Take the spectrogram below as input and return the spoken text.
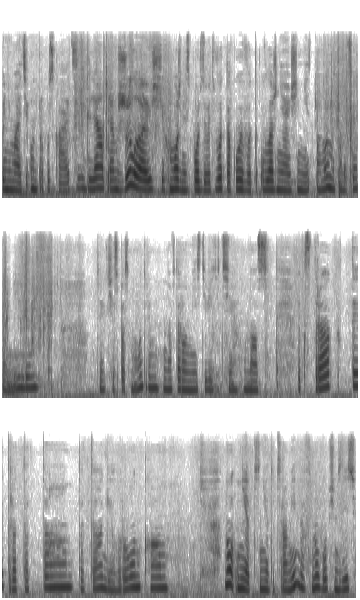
понимаете, он пропускается. Для прям желающих можно использовать вот такой вот увлажняющий мист. По-моему, там церамиды. Так, сейчас посмотрим. На втором месте, видите, у нас экстракты, тра-та-та та-та, гиалуронка. Ну, нет, нету церамидов. Ну, в общем, здесь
